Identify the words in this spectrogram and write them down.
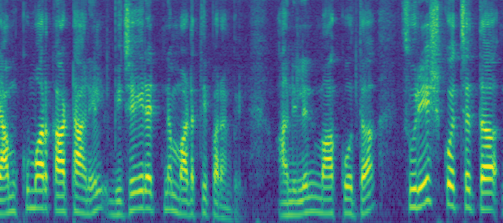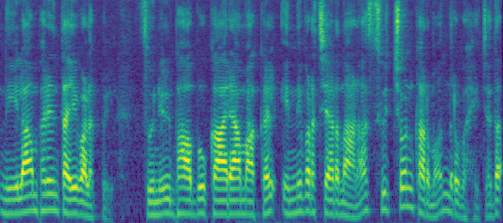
രാംകുമാർ കാട്ടാനിൽ വിജയരത്നം മടത്തിപ്പറമ്പിൽ അനിലൻ മാക്കോത്ത് സുരേഷ് കൊച്ചത്ത് നീലാംബരൻ തൈവളപ്പിൽ സുനിൽ ബാബു കാരാമാക്കൽ എന്നിവർ ചേർന്നാണ് സ്വിച്ച് ഓൺ കർമ്മം നിർവഹിച്ചത്.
